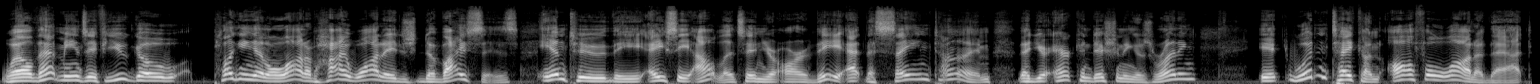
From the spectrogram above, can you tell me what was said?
Well, that means if you go plugging in a lot of high wattage devices into the AC outlets in your RV at the same time that your air conditioning is running, it wouldn't take an awful lot of that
